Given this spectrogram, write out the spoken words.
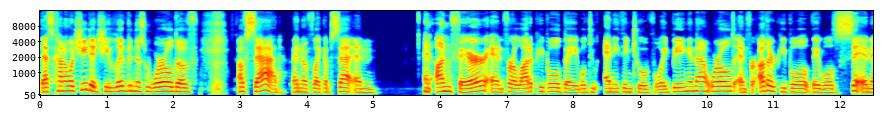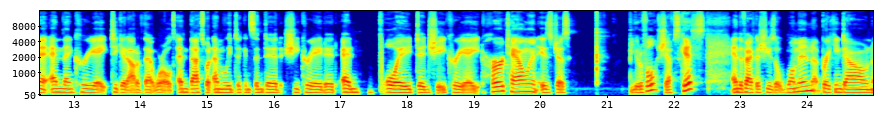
that's kind of what she did. She lived in this world of of sad and of like upset and and unfair and for a lot of people they will do anything to avoid being in that world and for other people they will sit in it and then create to get out of that world and that's what Emily Dickinson did. She created and boy did she create. Her talent is just beautiful. Chef's kiss. And the fact that she's a woman breaking down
